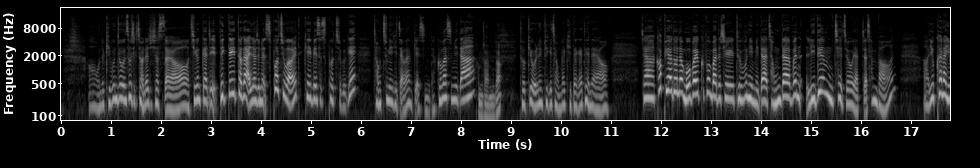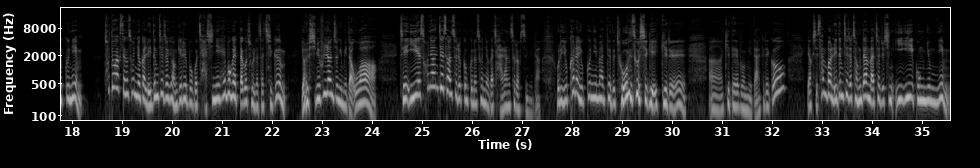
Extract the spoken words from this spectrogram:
어, 오늘 기분 좋은 소식 전해주셨어요. 지금까지 빅데이터가 알려주는 스포츠월드 KBS 스포츠국의 정충희 기자와 함께했습니다. 고맙습니다. 감사합니다. 도쿄 올림픽이 정말 기대가 되네요. 자, 커피와 도넛 모바일 쿠폰 받으실 두 분입니다. 정답은 리듬 체조였죠. 3번. 아, 61 69님. 초등학생 손녀가 리듬 체조 경기를 보고 자신이 해보겠다고 졸라서 지금 열심히 훈련 중입니다. 우와. 제2의 소년제 선수를 꿈꾸는 소녀가 자랑스럽습니다. 우리 육하나 육구님한테도 좋은 소식이 있기를 어, 기대해 봅니다. 그리고 역시 3번 리듬 체조 정답 맞춰주신 2206님.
